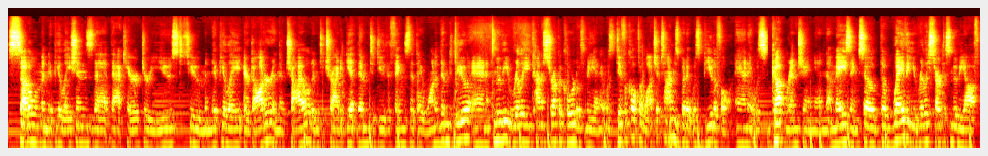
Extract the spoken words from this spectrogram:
subtle manipulations that that character used to manipulate their daughter and their child and to try to get them to do the things that they wanted them to do. And this movie really kind of struck a chord with me and it was difficult to watch at times, but it was beautiful and it was gut wrenching and amazing. So the way that you really start this movie off,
